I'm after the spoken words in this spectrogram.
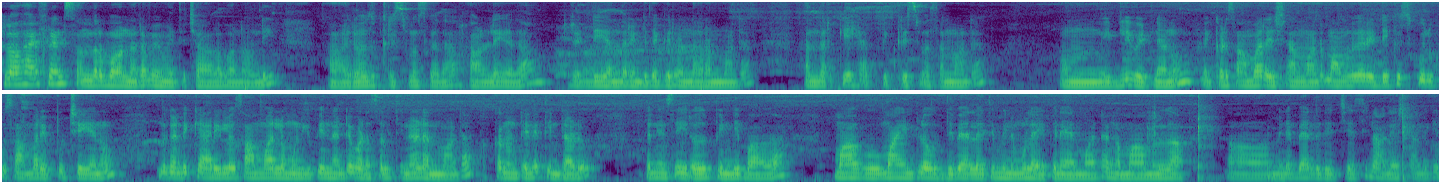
హలో హాయ్ ఫ్రెండ్స్. అందరు బాగున్నారా? మేమైతే చాలా బాగున్నామండి. ఈరోజు క్రిస్మస్ కదా హాలిడే కదా. రెడ్డి అందరు ఇంటి దగ్గర ఉన్నారనమాట అందరికీ హ్యాపీ క్రిస్మస్ అనమాట ఇడ్లీ పెట్టినాను. ఇక్కడ సాంబార్ వేసాను అనమాట మామూలుగా రెడ్డికి స్కూల్కు సాంబార్ ఎప్పుడు చేయను. ఎందుకంటే క్యారీలో సాంబార్లో మునిగిపోయిందంటే వాడు అసలు తినాడు అనమాట పక్కన ఉంటేనే తింటాడు. అనేసి ఈరోజు పిండి బాగా మాకు మా ఇంట్లో ఉద్దిబేళ్ళు అయితే మినుములు అయిపోయినాయి అనమాట ఇంకా మామూలుగా మినబ్యాళ్ళు తెచ్చేసి నానేసానికి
